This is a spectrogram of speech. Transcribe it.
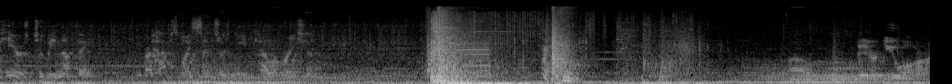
Appears to be nothing. Perhaps my sensors need calibration. Wow. There you are.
